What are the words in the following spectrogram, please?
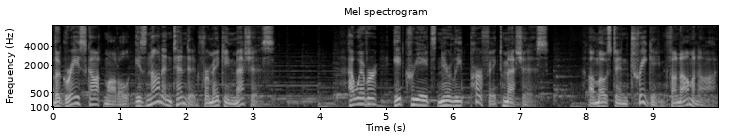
The Gray-Scott model is not intended for making meshes. However, it creates nearly perfect meshes, a most intriguing phenomenon.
